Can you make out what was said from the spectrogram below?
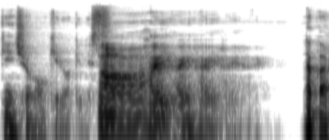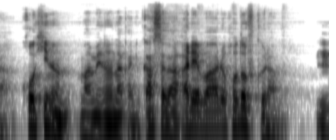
現象が起きるわけです。ああ、はいはいはいはいはい。だから、コーヒーの豆の中にガスがあればあるほど膨らむ。うんうん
